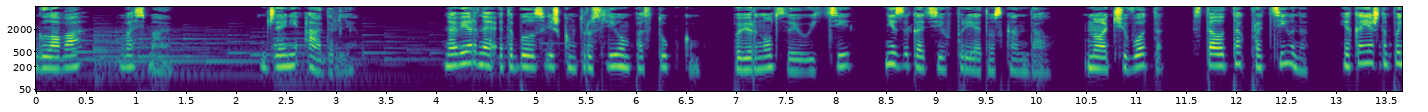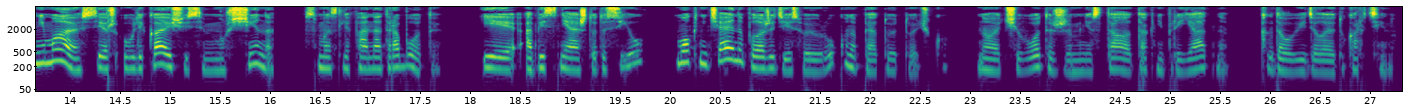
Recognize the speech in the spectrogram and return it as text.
Глава восьмая. Дженни Адерли. Наверное, это было слишком трусливым поступком повернуться и уйти, не закатив при этом скандал. Но от чего-то стало так противно. Я, конечно, понимаю, Серж увлекающийся мужчина, в смысле фанат работы. И, объясняя что-то Сью, мог нечаянно положить ей свою руку на пятую точку. Но от чего-то же мне стало так неприятно, когда увидела эту картину.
